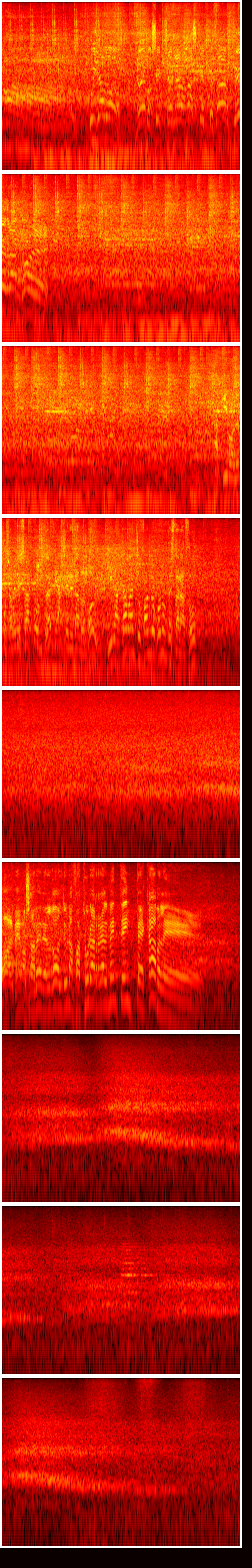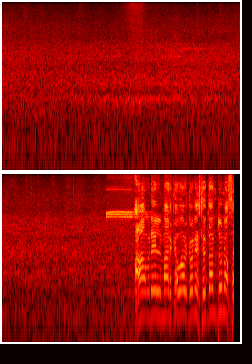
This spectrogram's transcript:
Cuidado, no hemos hecho nada más que empezar. ¡Qué gran gol! Aquí volvemos a ver esa contra que ha generado el gol. Y la acaba enchufando con un testarazo. Volvemos a ver el gol de una factura realmente impecable. Abre el marcador con este tanto 1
